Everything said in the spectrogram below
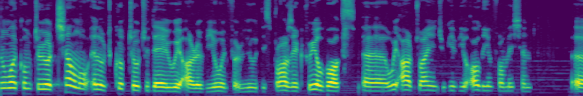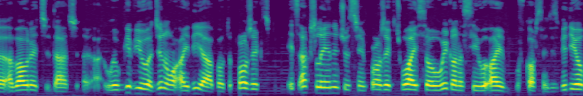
and welcome to your channel Elliot Crypto. Today we are reviewing for you this project Realbox. Uh, we are trying to give you all the information uh, about it that uh, will give you a general idea about the project. It's actually an interesting project. Why? So we're gonna see why, of course, in this video.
